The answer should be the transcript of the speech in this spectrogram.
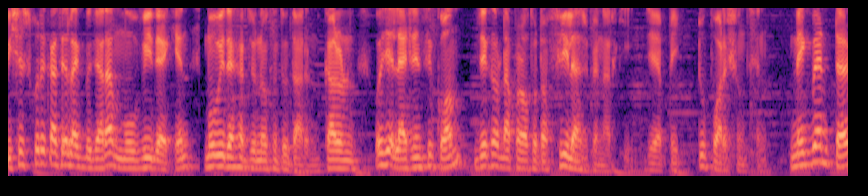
বিশেষ করে কাজে লাগবে যারা মুভি দেখেন মুভি দেখার জন্য কিন্তু দারুণ। কারণ ওই যে ল্যাটেন্সি কম, যে কারণে আপনার অতটা ফিল আসবেন আর কি, যে আপনি একটু পরে শুনছেন। নেকব্যান্ডটার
